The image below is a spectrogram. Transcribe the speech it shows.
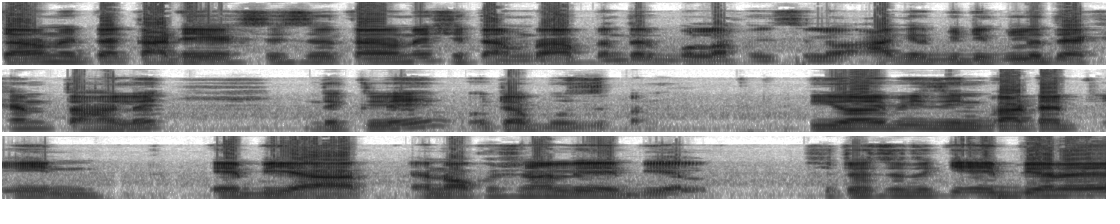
কারণ এটা কার্ডিয়াক অ্যাক্সেসের কারণে সেটা আমরা আপনাদের বলা হয়েছিল। আগের ভিডিওগুলো দেখেন, তাহলে দেখলে ওটা বুঝবেন POF is inverted in aVR and occasionally aVL সেটা হচ্ছে কি এবিআর এ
